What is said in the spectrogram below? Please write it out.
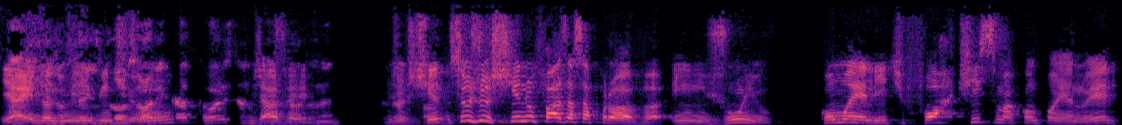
E aí, em 2021, 14, já passado, veio. Né? Justino, se o Justino faz essa prova em junho, com uma elite fortíssima acompanhando ele,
